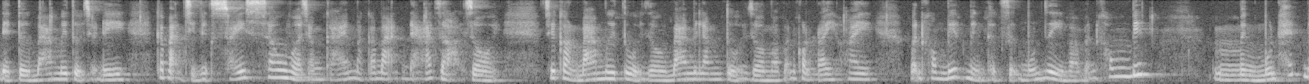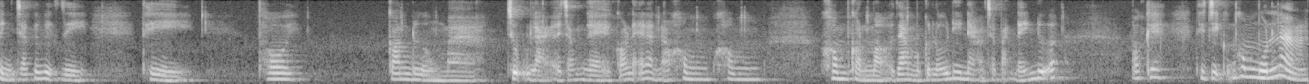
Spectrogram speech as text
Để từ 30 tuổi trở đi, các bạn chỉ việc xoáy sâu vào trong cái mà các bạn đã giỏi rồi. Chứ còn 30 tuổi rồi 35 tuổi rồi mà vẫn còn loay hoay, vẫn không biết mình thực sự muốn gì và vẫn không biết ừ, mình muốn hết mình cho cái việc gì, thì thôi, con đường mà trụ lại ở trong nghề có lẽ là nó không không không còn mở ra một cái lối đi nào cho bạn đấy nữa. Ok, thì chị cũng không muốn làm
